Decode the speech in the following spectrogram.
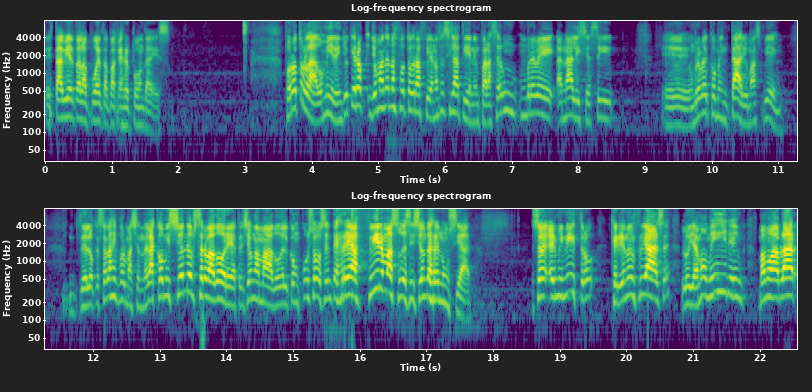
Está abierta la puerta para que responda eso. Por otro lado, miren, yo quiero, yo mandé una fotografía, no sé si la tienen, para hacer un, breve análisis así, eh, un breve comentario más bien, de lo que son las informaciones. La Comisión de Observadores, atención amado, del concurso docente reafirma su decisión de renunciar. Entonces el ministro, queriendo enfriarse, lo llamó, miren, vamos a hablar.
